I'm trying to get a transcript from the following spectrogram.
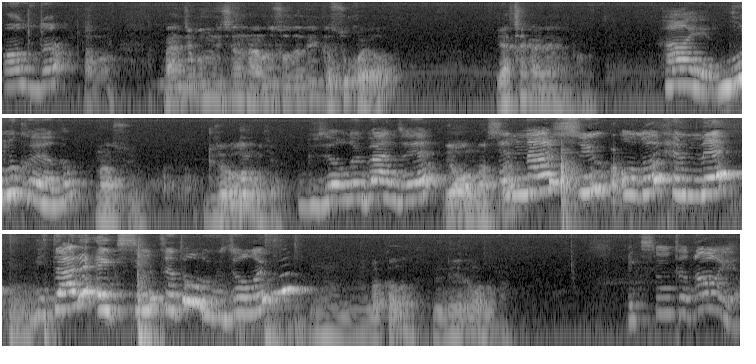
Oldu. Tamam. Bence bunun içine narlı soda değil de su koyalım. Gerçek ayran yapalım. Hayır, bunu koyalım. Nar suyu. Güzel olur mu ki? Güzel olur bence. Ya olmazsa? Hem nar suyu olur hem de Hmm. bir tane eksinin tadı olur. Güzel olur mu? Hmm, bakalım. Deneyelim o zaman. Eksinin tadı oluyor.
